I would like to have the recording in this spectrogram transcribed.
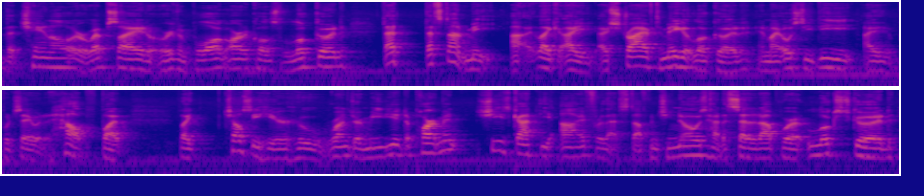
the channel or website or even blog articles look good, that that's not me. I, like I, I strive to make it look good, and my OCD I would say would help. But like Chelsea here, who runs our media department, she's got the eye for that stuff, and she knows how to set it up where it looks good,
